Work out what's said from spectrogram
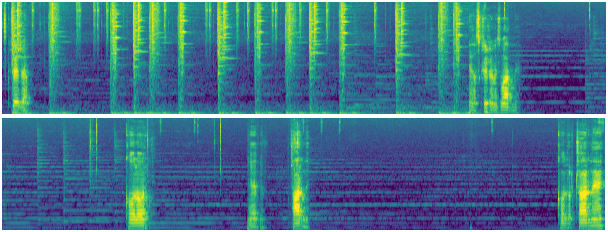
Z krzyżem. No, z krzyżem jest ładny. Kolor. Nie wiem. Czarny. Kolor czarny.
